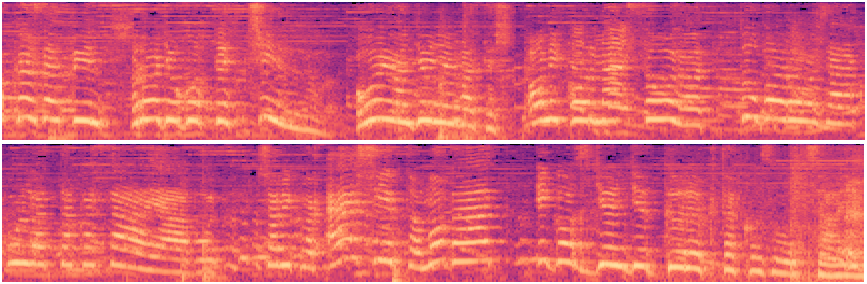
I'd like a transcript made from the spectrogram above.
a közepén ragyogott egy csillag. Olyan gyönyörületes, amikor megszólalt, tubarózsák hullattak a szájából, és amikor elsírta magát, igaz gyöngyök görögtek az ócáján.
